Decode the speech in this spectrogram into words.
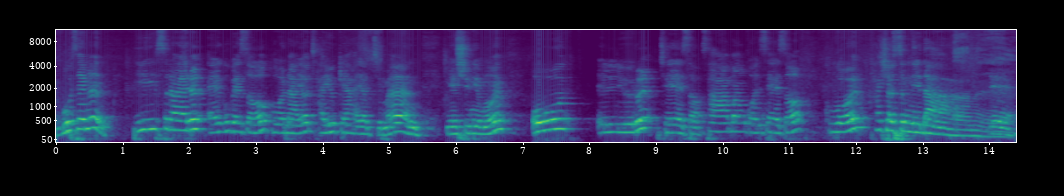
모세는 이스라엘을 애굽에서 구원하여 자유케 하였지만 예수님은 온 인류를 죄에서 사망 권세에서 구원하셨습니다. 아멘. 네,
